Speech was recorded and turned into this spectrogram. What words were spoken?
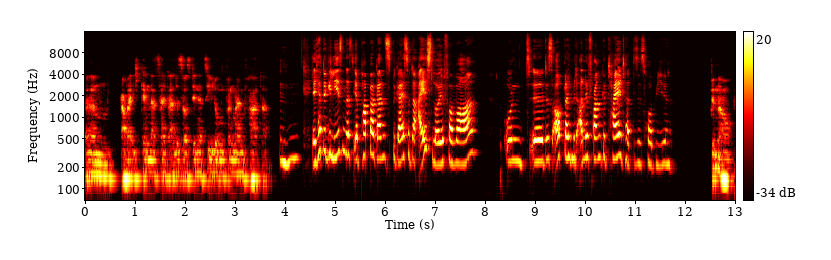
Ähm, aber ich kenne das halt alles aus den Erzählungen von meinem Vater. Mhm. Ja, ich hatte gelesen, dass ihr Papa ganz begeisterter Eisläufer war und äh, das auch gleich mit Anne Frank geteilt hat, dieses Hobby. Genau,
